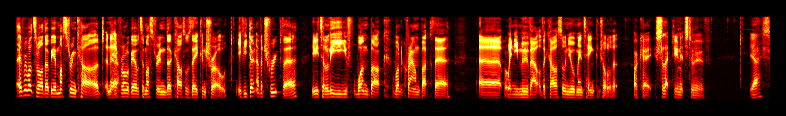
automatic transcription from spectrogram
every once in a while there'll be a mustering card, and Yeah. everyone will be able to muster in the castles they control. If you don't have a troop there, you need to leave one buck, one crown buck there, uh, when you move out of the castle, and you'll maintain control of it. Okay, select units to move. Yes.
